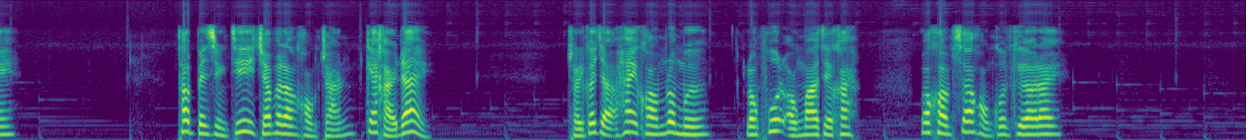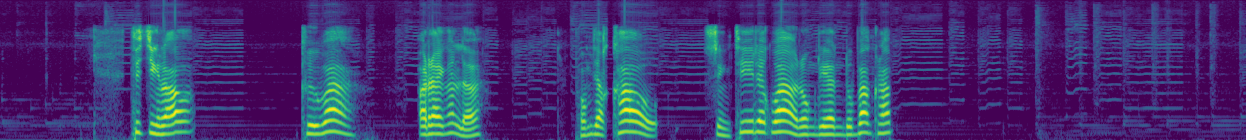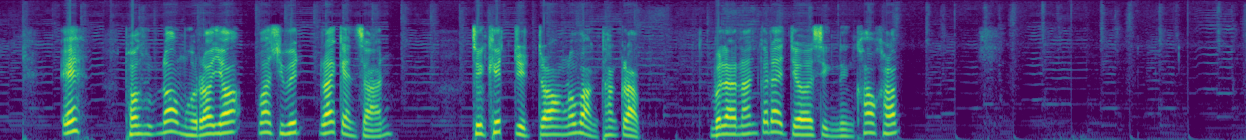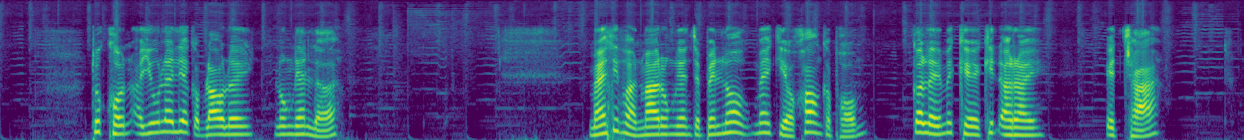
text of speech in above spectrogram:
ถ้าเป็นสิ่งที่ใช้พลังของฉันแก้ไขได้ ฉันก็จะให้ความร่วมมือ ลองพูดออกมาเถอะค่ะ ว่าความเศร้าของคุณคืออะไร ที่จริงแล้ว คือว่าอะไรงั้นเหรอ ผมอยากเข้าสิ่งที่เรียกว่าโรงเรียนดูบ้างครับ เอ๊ะ พอถูกน้อมหัวเราะเยาะว่าชีวิตไร้แก่นสาร จึงคิดตริตรองระหว่างทางกลับ เวลานั้นก็ได้เจอสิ่งหนึ่งเข้าครับ ทุกคนอายุไล่เรียกกับเราเลย โรงเรียนเหรอ แม้ที่ผ่านมาโรงเรียนจะเป็นโรคไม่เกี่ยวข้องกับผม ก็เลยไม่เคยคิดอะไร เอ็ดฉา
